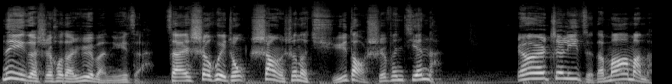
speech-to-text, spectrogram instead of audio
那个时候的日本女子在社会中上升的渠道十分艰难，然而真理子的妈妈呢，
